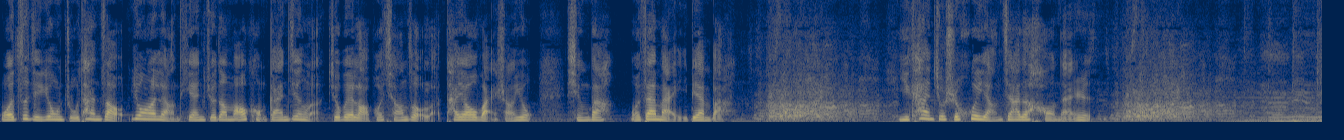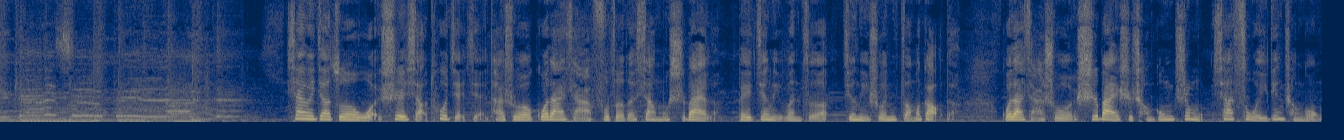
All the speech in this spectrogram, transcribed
我自己用竹炭皂，用了两天，觉得毛孔干净了，就被老婆抢走了。她要晚上用，行吧，我再买一遍吧。一看就是会养家的好男人。下一位叫做我是小兔姐姐，她说郭大侠负责的项目失败了，被经理问责。经理说你怎么搞的？郭大侠说：“失败是成功之母，下次我一定成功。”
